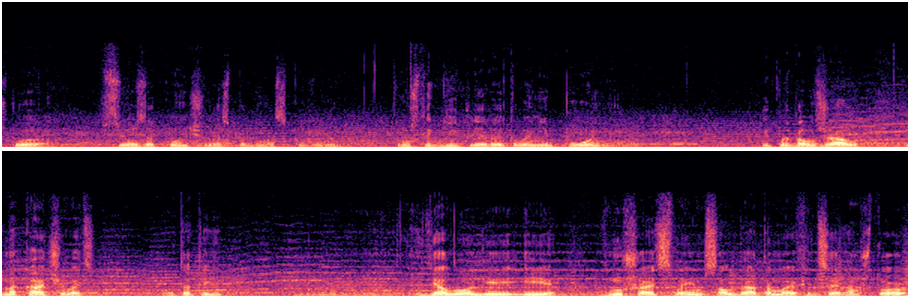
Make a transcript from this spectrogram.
что все закончилось под Москвой. Просто Гитлер этого не понял и продолжал накачивать этой м, идеологией и внушать своим солдатам и офицерам, что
